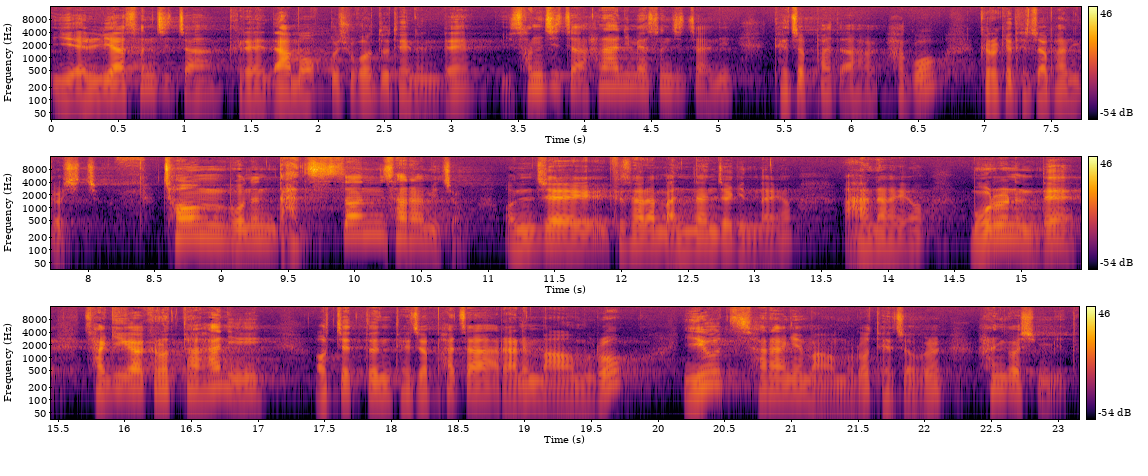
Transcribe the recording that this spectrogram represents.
이 엘리야 선지자 그래 나 먹고 죽어도 되는데 선지자 하나님의 선지자니 대접하다 하고 그렇게 대접한 것이죠. 처음 보는 낯선 사람이죠. 언제 그 사람 만난 적 있나요? 아나요? 모르는데 자기가 그렇다 하니 어쨌든 대접하자라는 마음으로 이웃 사랑의 마음으로 대접을 한 것입니다.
